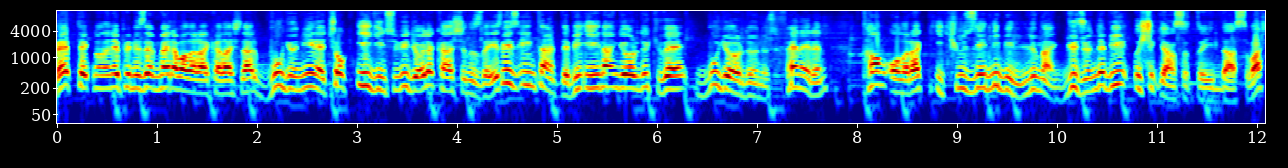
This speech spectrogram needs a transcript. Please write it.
Web Tekno'dan hepinize merhabalar arkadaşlar. Bugün yine çok ilginç bir video ile karşınızdayız. Biz internette bir ilan gördük ve bu gördüğünüz fenerin tam olarak 250 bin lümen gücünde bir ışık yansıttığı iddiası var.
